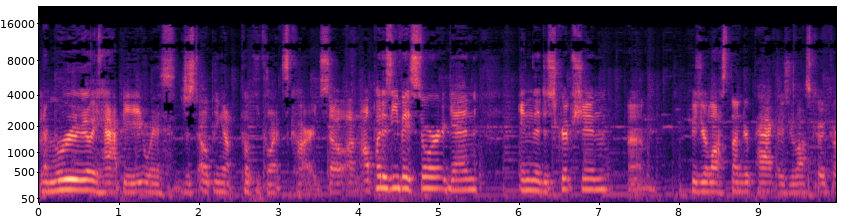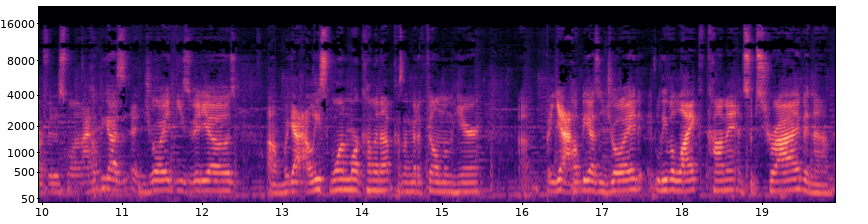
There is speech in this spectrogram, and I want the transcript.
And I'm really happy with just opening up PokeCollect's cards. So um, I'll put his eBay store again in the description. Um, here's your Lost Thunder pack. There's your Lost Code card for this one. I hope you guys enjoyed these videos. Um, we got at least one more coming up because I'm going to film them here. Um, but yeah, I hope you guys enjoyed. Leave a like, comment, and subscribe, and um,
